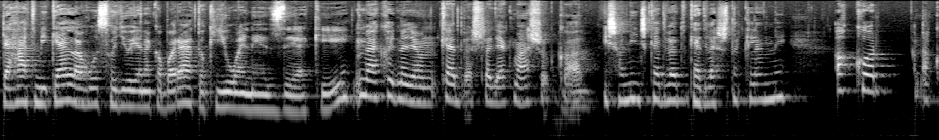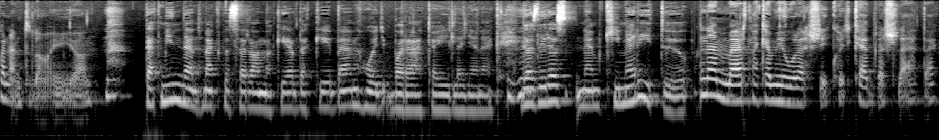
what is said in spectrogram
Tehát mi kell ahhoz, hogy jöjjenek a barátok, jól nézzél ki? Meg, hogy nagyon kedves legyek másokkal. És ha nincs kedved kedvesnek lenni? Akkor, akkor nem tudom, hogy mi van. Tehát mindent megteszel annak érdekében, hogy barátaid legyenek. De azért ez nem kimerítő? Nem, mert nekem jól esik, hogy kedves lehetek.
